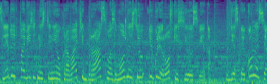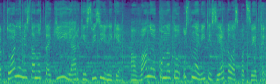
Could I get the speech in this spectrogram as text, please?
следует повесить на стене у кровати бра с возможностью регулировки силы света. В детской комнате актуальными станут такие яркие светильники, а в ванную комнату установите зеркало с подсветкой.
